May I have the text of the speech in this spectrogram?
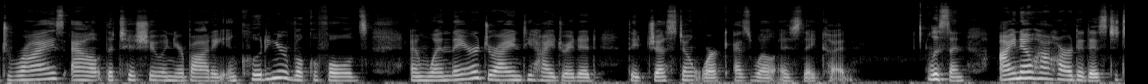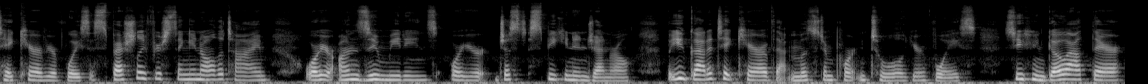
dries out the tissue in your body, including your vocal folds, and when they are dry and dehydrated, they just don't work as well as they could. Listen, I know how hard it is to take care of your voice, especially if you're singing all the time, or you're on Zoom meetings, or you're just speaking in general. But you've got to take care of that most important tool, your voice, so you can go out there,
